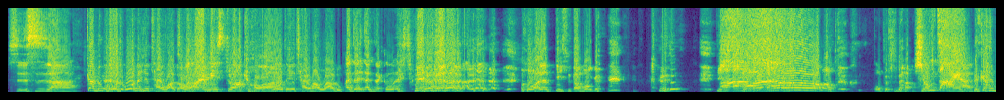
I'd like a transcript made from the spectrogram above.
史诗啊，干，如果我 我有那些才华的话，我要 Life is Struggle 我有啊。这些才华，我要录那你再 podcast。那你在跟我 我好像 diss 到某个。啊，我不知道，熊仔啊！干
